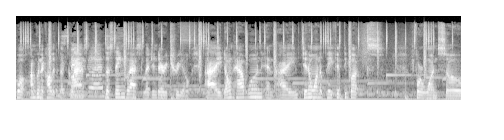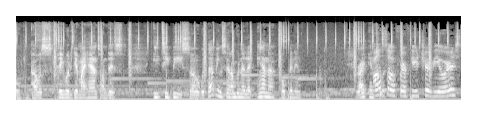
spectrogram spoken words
well I'm gonna call it the, the glass, glass, the stained glass legendary trio. I don't have one and I didn't want to pay 50 bucks for one so I was able to get my hands on this ETB so with that being said I'm gonna let Anna open it right into also it. for future viewers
